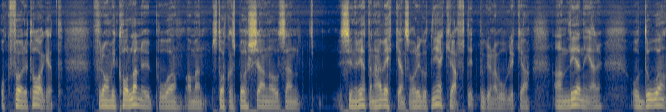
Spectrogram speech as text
och företaget. För om vi kollar nu på ja, men, Stockholmsbörsen och sen i synnerhet den här veckan så har det gått ner kraftigt på grund av olika anledningar. Och då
